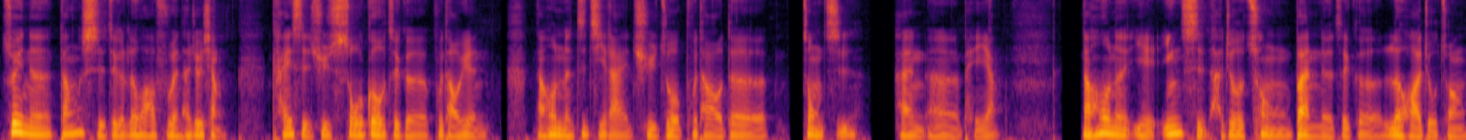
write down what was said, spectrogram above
所以呢，当时这个乐华夫人她就想开始去收购这个葡萄园，然后呢，自己来去做葡萄的种植和呃培养，然后呢，也因此他就创办了这个乐华酒庄。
